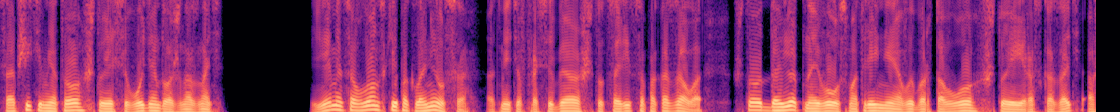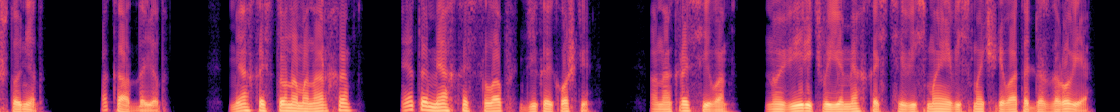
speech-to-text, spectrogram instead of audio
Сообщите мне то, что я сегодня должна знать». Емец Авлонский поклонился, отметив про себя, что царица показала, что отдает на его усмотрение выбор того, что ей рассказать, а что нет. Пока отдает. Мягкость тона монарха — это мягкость лап дикой кошки. Она красива, но верить в ее мягкость весьма и весьма чревато для здоровья.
